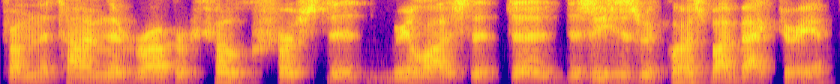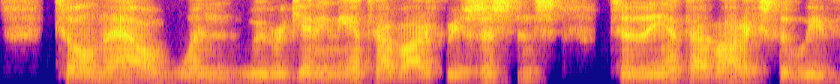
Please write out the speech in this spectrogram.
from the time that Robert Koch first realized that uh, diseases were caused by bacteria till now when we were getting antibiotic resistance to the antibiotics that we've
